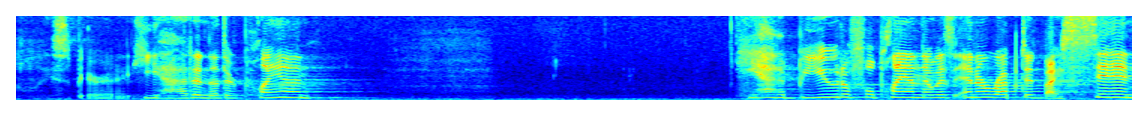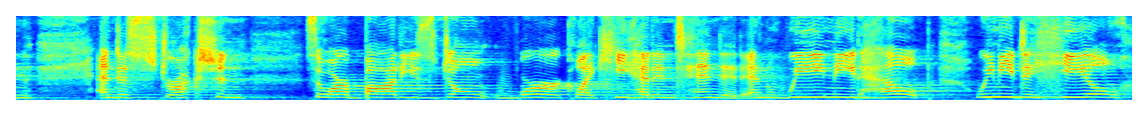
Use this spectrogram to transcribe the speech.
Holy Spirit, He had another plan. He had a beautiful plan that was interrupted by sin and destruction, so our bodies don't work like He had intended, and we need help. We need to heal.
